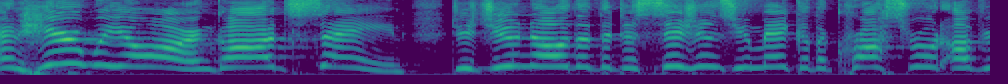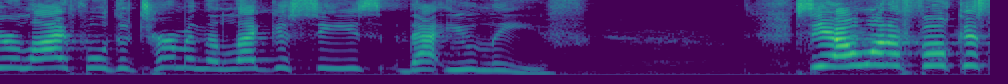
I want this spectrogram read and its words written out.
And here we are, and God's saying, Did you know that the decisions you make at the crossroad of your life will determine the legacies that you leave? See, I want to focus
